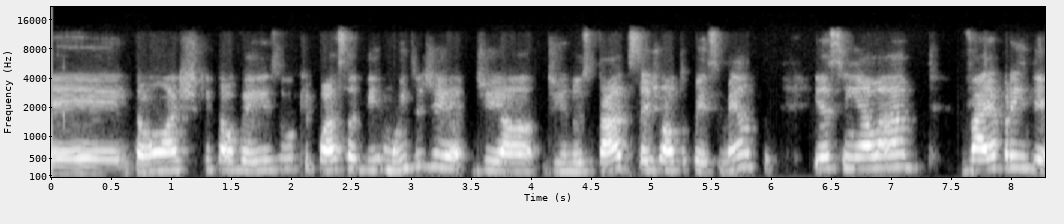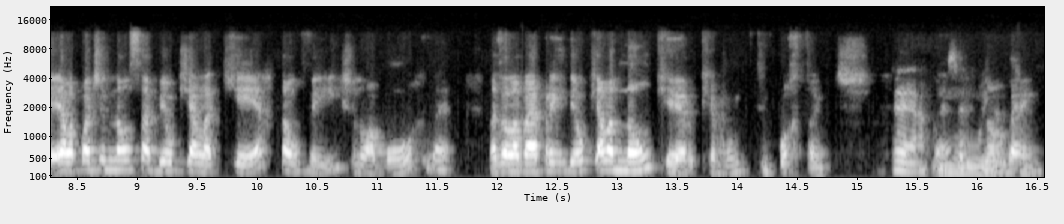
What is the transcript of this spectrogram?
É, então, acho que talvez o que possa vir muito de, de, de inusitado seja o autoconhecimento, e assim, ela vai aprender, ela pode não saber o que ela quer, talvez, no amor, né? Mas ela vai aprender o que ela não quer, o que é muito importante. É, com né? certeza. Também.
